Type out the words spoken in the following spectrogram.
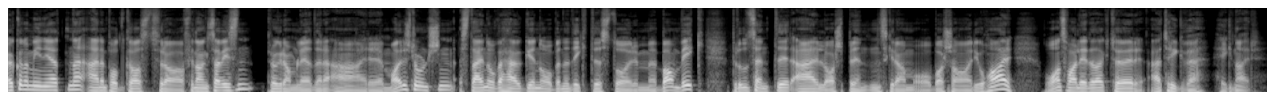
Økonominyhetene er en podkast fra Finansavisen. Programledere er Marius Lorentzen, Stein Ove Haugen og Benedikte Storm Bamvik. Produsenter er Lars Brenden Skram og Bashar Johar. Og ansvarlig redaktør er Trygve Hegnar.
